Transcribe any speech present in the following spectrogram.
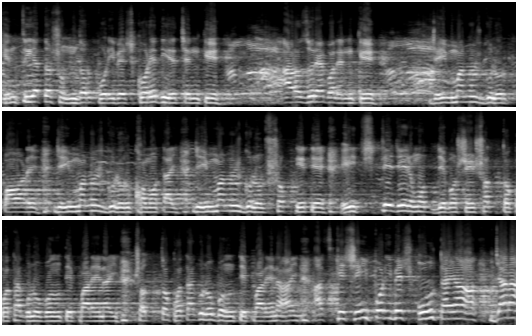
কিন্তু এত সুন্দর পরিবেশ করে দিয়েছেন কে? আরও জোরে বলেন কে? যেই মানুষগুলোর পাওয়ারে যেই মানুষগুলোর ক্ষমতায়, যেই মানুষগুলোর শক্তিতে এই স্টেজের মধ্যে বসে সত্য কথাগুলো বলতে পারে নাই, সত্য কথাগুলো বলতে পারে নাই। আজকে সেই পরিবেশ উল্টায়া যারা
